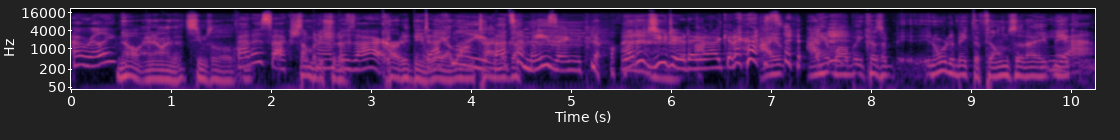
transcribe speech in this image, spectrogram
oh really No, I know that seems a little. That is actually somebody should of have carted me away a long time that's ago. That's amazing. What did you do to not get arrested? I, I well because in order to make the films that I make, Yeah.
